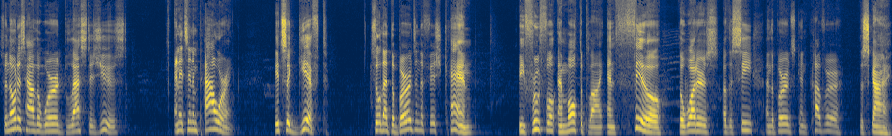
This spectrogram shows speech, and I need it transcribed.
So notice how the word blessed is used, and it's an empowering, it's a gift so that the birds and the fish can be fruitful and multiply and fill the waters of the sea, and the birds can cover the sky.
